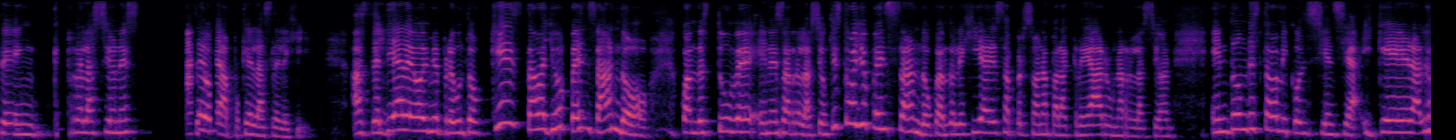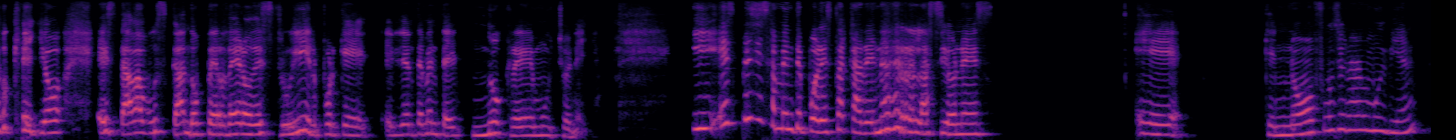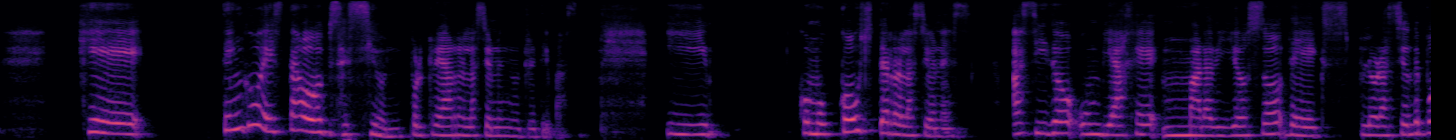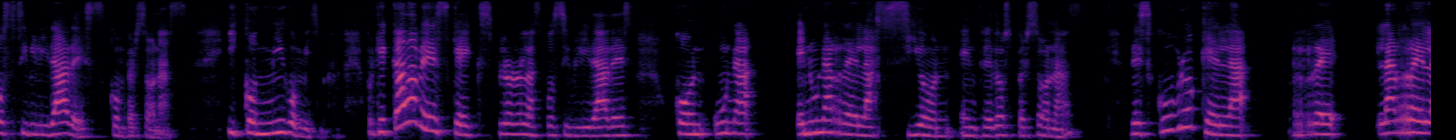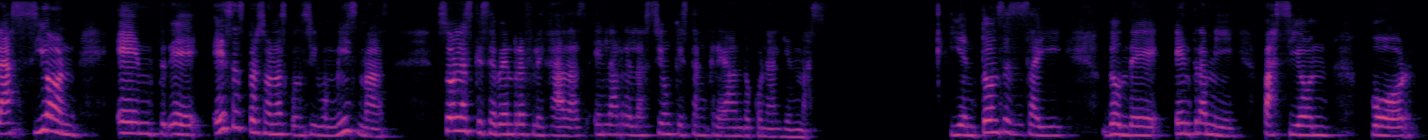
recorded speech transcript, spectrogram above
en relaciones porque las elegí. Hasta el día de hoy me pregunto, ¿qué estaba yo pensando cuando estuve en esa relación? ¿Qué estaba yo pensando cuando elegí a esa persona para crear una relación? ¿En dónde estaba mi conciencia y qué era lo que yo estaba buscando perder o destruir? Porque evidentemente no creé mucho en ella. Y es precisamente por esta cadena de relaciones eh, que no funcionaron muy bien que tengo esta obsesión por crear relaciones nutritivas. Y como coach de relaciones, ha sido un viaje maravilloso de exploración de posibilidades con personas y conmigo misma, porque cada vez que exploro las posibilidades con una en una relación entre dos personas, descubro que la la relación entre esas personas consigo mismas son las que se ven reflejadas en la relación que están creando con alguien más. Y entonces es ahí donde entra mi pasión por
